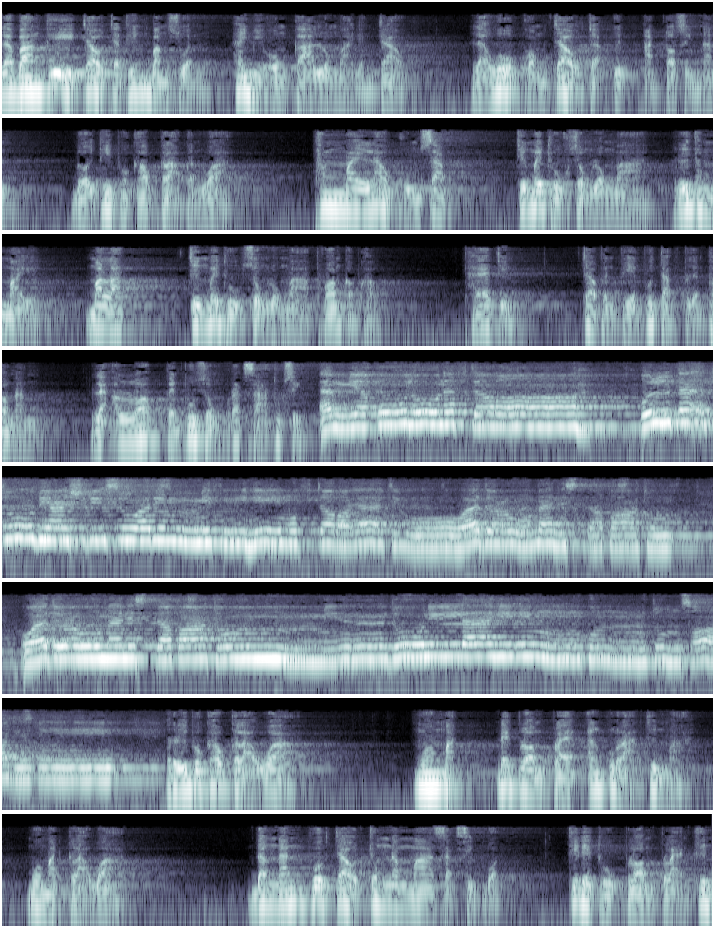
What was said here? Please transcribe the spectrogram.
และบางที่เจ้าจะทิ้งบางส่วนให้มีองค์การลงมาอย่างเจ้า และโวกของเจ้าจะอึดอัดต่อสิ่งนั้น โดยที่พวกเขากล่าวกันว่าทำไมเล่าขุมทรัพย์ จึงไม่ถูกส่งลงมา หรือทำไมมลักจึงไม่ถูกส่งลงมาพร้อมกับเขา แท้จริง เจ้าเป็นเพียงผู้ตักเตือนเท่านั้น และอัลลอฮ์เป็นผู้ทรงรักษาทุกสิ่ง قل فأتوا بعشر سور مثله مفتريات وادعوا من استطعتم وادعوا من استطعتم من دون الله إن كنتم صادقين หรือพวกเขากล่าวว่ามูฮัมหมัดได้ปลอมแปลงอัลกุรอานขึ้นมามูฮัมหมัดกล่าวว่า ดังนั้นพวกเจ้าจงนำมาสักสิบบท ที่ได้ถูกปลอมแปลงขึ้น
